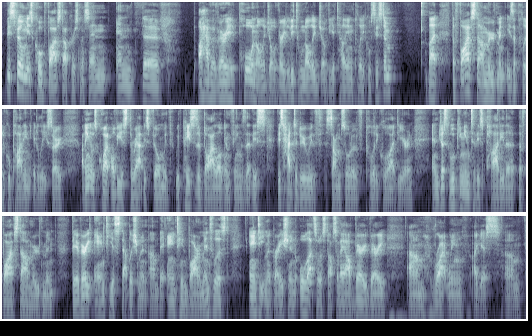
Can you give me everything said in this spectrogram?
This film is called Five Star Christmas, and and the I have a very poor knowledge or very little knowledge of the Italian political system. But the Five Star Movement is a political party in Italy, so I think it was quite obvious throughout this film, with, with pieces of dialogue and things, that this this had to do with some sort of political idea. And and just looking into this party, the the Five Star Movement, they're very anti-establishment. Um, they're anti-environmentalist, anti-immigration, all that sort of stuff. So they are very very um, right wing, I guess. Um,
